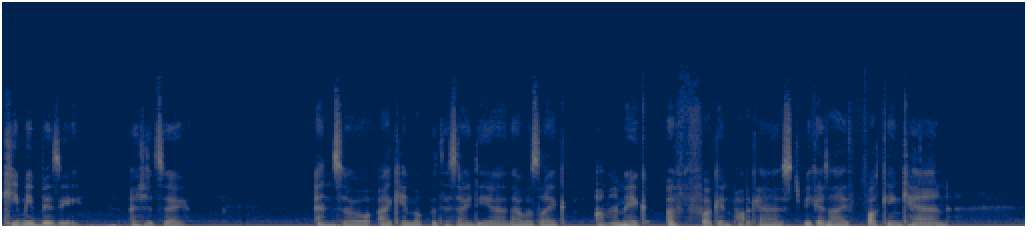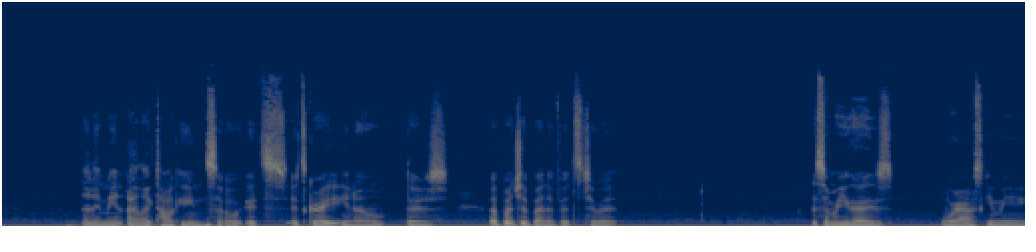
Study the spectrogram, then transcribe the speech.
Keep me busy, I should say. And so I came up with this idea that was like, I'm gonna make a fucking podcast because I fucking can. And I mean, I like talking, so it's it's great, you know. There's a bunch of benefits to it. Some of you guys were asking me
